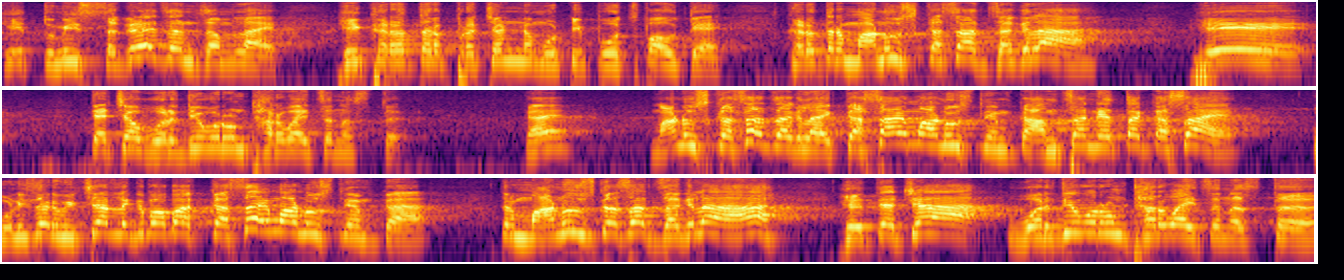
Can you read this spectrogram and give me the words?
हे तुम्ही सगळेजण जमलाय. ही खरं तर प्रचंड मोठी पोचपावती आहे. खरं तर माणूस कसा जगला हे त्याच्या वर्दीवरून ठरवायचं नसतं. काय? माणूस कसा जगलाय? कसा आहे माणूस नेमका? आमचा नेता कसा आहे कोणी जर विचारलं की बाबा कसा आहे माणूस नेमका? तर माणूस कसा जगला हे त्याच्या वर्दीवरून ठरवायचं नसतं.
